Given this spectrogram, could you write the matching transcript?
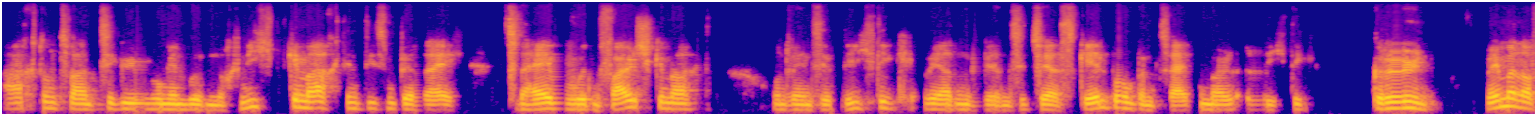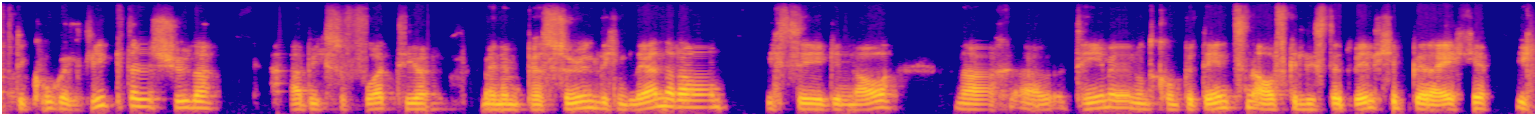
28 Übungen wurden noch nicht gemacht in diesem Bereich, zwei wurden falsch gemacht und wenn sie richtig werden, werden sie zuerst gelb und beim zweiten Mal richtig grün. Wenn man auf die Kugel klickt als Schüler, habe ich sofort hier meinen persönlichen Lernraum. Ich sehe genau nach äh, Themen und Kompetenzen aufgelistet, welche Bereiche ich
